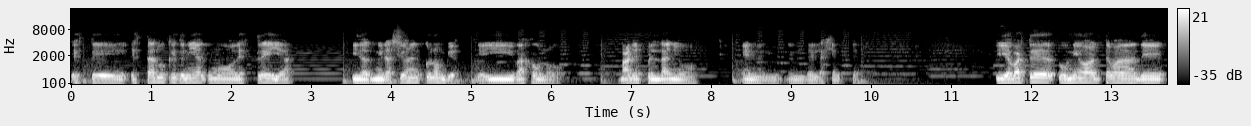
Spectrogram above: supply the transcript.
este estatus que tenía como de estrella y de admiración en Colombia. Y ahí baja uno varios peldaños en, la gente. Y aparte, unido al tema de,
